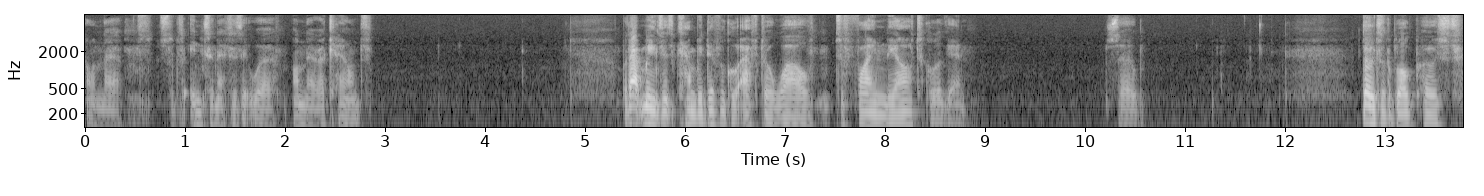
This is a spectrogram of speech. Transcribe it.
on their sort of internet, as it were, on their account. But that means it can be difficult after a while to find the article again. So go to the blog post,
